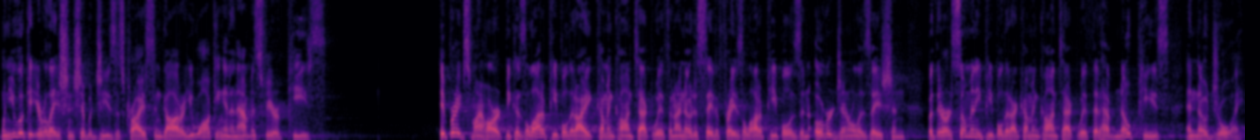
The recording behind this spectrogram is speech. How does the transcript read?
When you look at your relationship with Jesus Christ and God, are you walking in an atmosphere of peace? It breaks my heart because a lot of people that I come in contact with, and I know to say the phrase a lot of people is an overgeneralization, but there are so many people that I come in contact with that have no peace and no joy.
